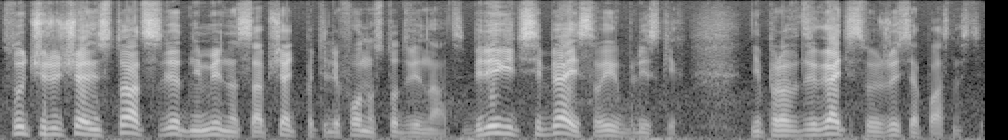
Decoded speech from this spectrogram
В случае чрезвычайной ситуации следует немедленно сообщать по телефону 112. Берегите себя и своих близких. Не продвигайте свою жизнь опасности.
